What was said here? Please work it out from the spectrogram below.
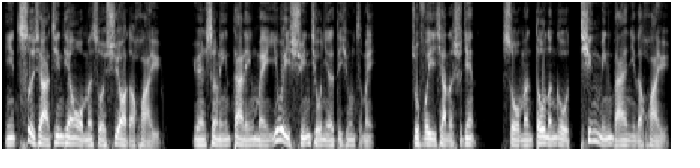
你赐下今天我们所需要的话语。愿圣灵带领每一位寻求你的弟兄姊妹，祝福以下的时间，使我们都能够听明白你的话语，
